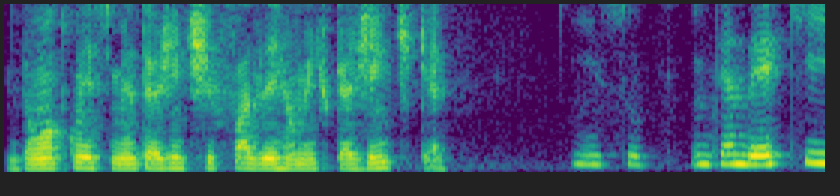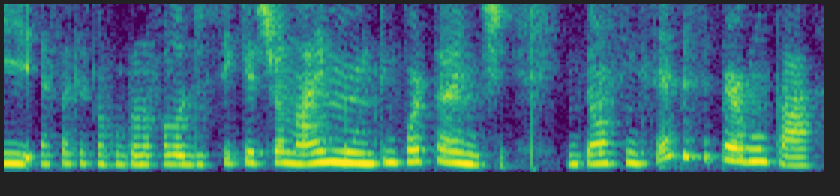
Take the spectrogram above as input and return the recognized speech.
Então, autoconhecimento é a gente fazer realmente o que a gente quer. Isso. Entender que essa questão que o Bruno falou de se questionar é muito importante. Então, assim, sempre se perguntar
